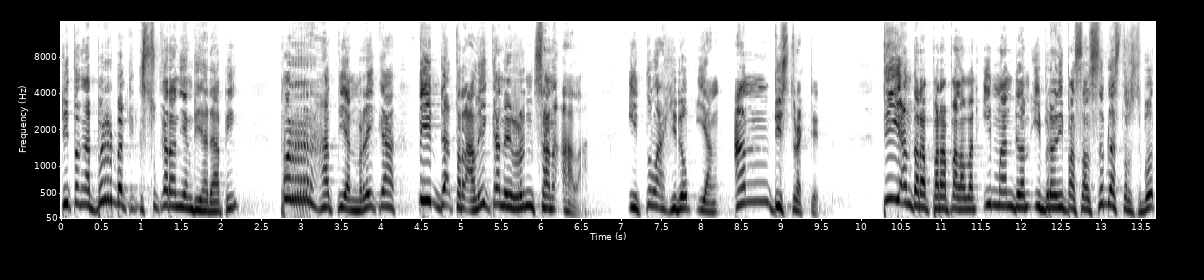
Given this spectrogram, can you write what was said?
di tengah berbagai kesukaran yang dihadapi, perhatian mereka tidak teralihkan dari rencana Allah. Itulah hidup yang undistracted. Di antara para pahlawan iman dalam Ibrani pasal 11 tersebut,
